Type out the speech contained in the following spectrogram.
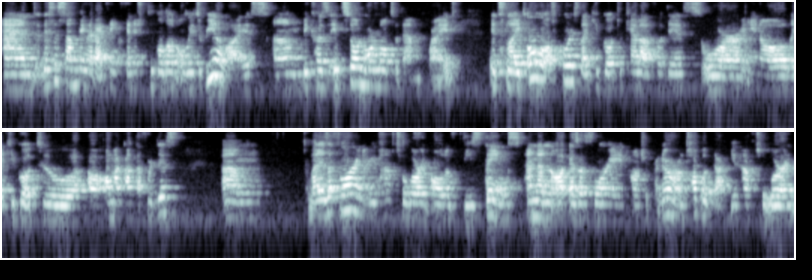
and this is something that I think Finnish people don't always realize um, because it's so normal to them, right? It's like, oh, of course, like you go to Kela for this, or, you know, like you go to uh, Omakanta for this. Um, but as a foreigner, you have to learn all of these things. And then uh, as a foreign entrepreneur, on top of that, you have to learn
